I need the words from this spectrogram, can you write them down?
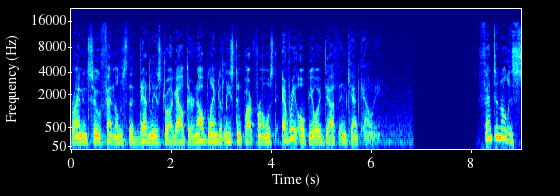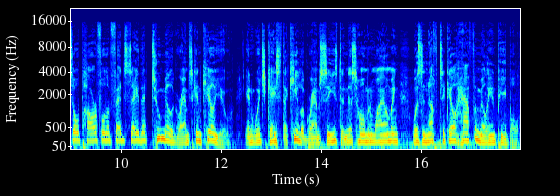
Brian and Sue, fentanyl is the deadliest drug out there, now blamed at least in part for almost every opioid death in Kent County. Fentanyl is so powerful, the feds say that two milligrams can kill you, in which case the kilogram seized in this home in Wyoming was enough to kill half a million people.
